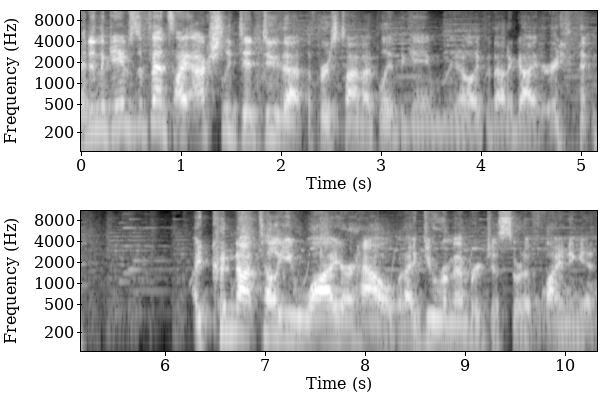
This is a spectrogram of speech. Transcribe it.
And in the game's defense, I actually did do that the first time I played the game, you know, like without a guide or anything. I could not tell you why or how, but I do remember just sort of finding it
